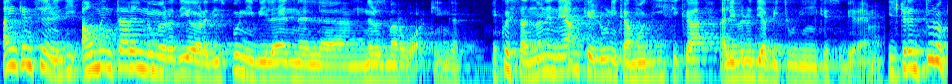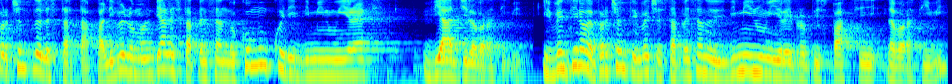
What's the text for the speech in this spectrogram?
ha intenzione di aumentare il numero di ore disponibile nel, nello smart working. E questa non è neanche l'unica modifica a livello di abitudini che subiremo. Il 31% delle startup a livello mondiale sta pensando comunque di diminuire viaggi lavorativi. Il 29% invece sta pensando di diminuire i propri spazi lavorativi,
